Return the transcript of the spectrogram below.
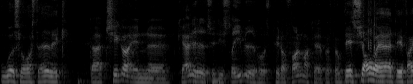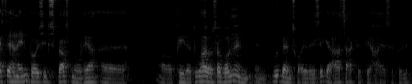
uret slår stadigvæk. Der tigger en øh, kærlighed til de stribede hos Peter Folmer, kan jeg forstå. Det sjove er, at det er faktisk det, han er inde på i sit spørgsmål her. Øh, og Peter, du har jo så vundet en, en udbanetrøje, hvis ikke jeg har sagt det. Det har jeg selvfølgelig.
